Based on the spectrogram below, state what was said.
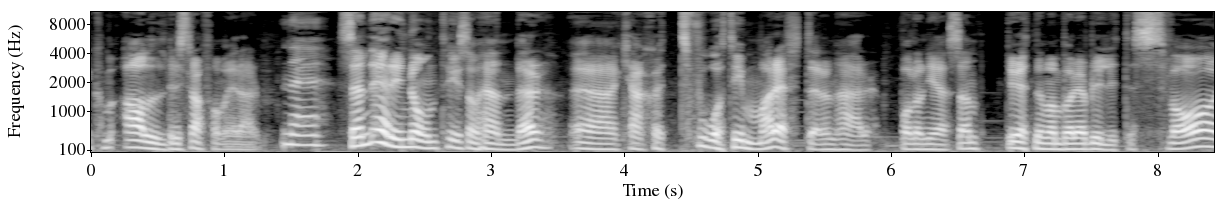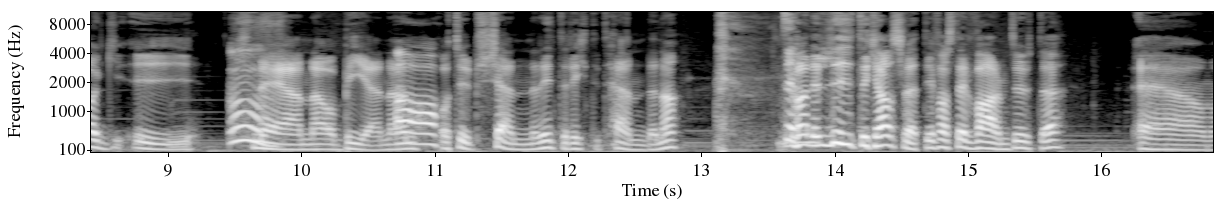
Det kommer aldrig straffa mig där. Nej. Sen är det någonting som händer eh, kanske två timmar efter den här bolognesen. Du vet när man börjar bli lite svag i Oh. knäna och benen Ja. och typ känner inte riktigt händerna. Man är lite kallsvettig fast det är varmt ute. Eh,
